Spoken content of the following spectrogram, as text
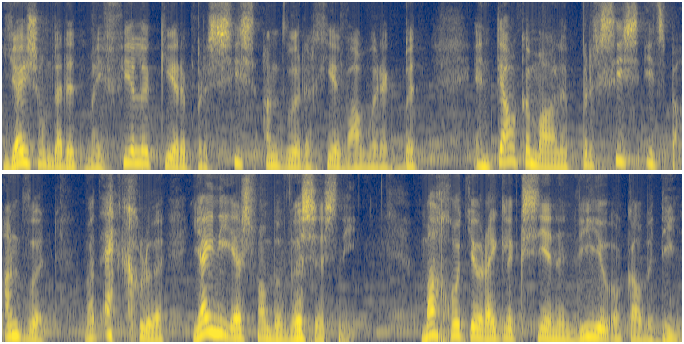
juis omdat dit my vele kere presies antwoorde gee waaroor ek bid en telke male presies iets beantwoord wat ek glo jy nie eers van bewus is nie. Mag God jou ryklik seën en wie jy ook al bedien.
